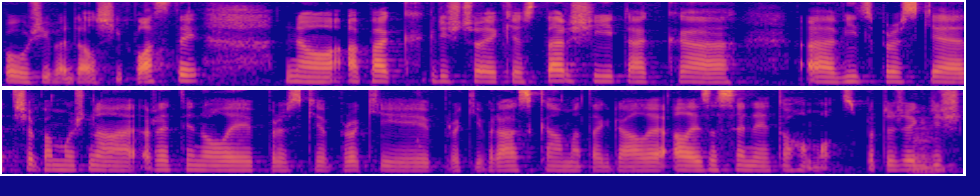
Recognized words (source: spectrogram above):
používat další plasty. No a pak, když člověk je starší, tak uh, víc prostě třeba možná retinoly prostě proti, proti vrázkám a tak dále, ale zase ne toho moc, protože hmm. když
